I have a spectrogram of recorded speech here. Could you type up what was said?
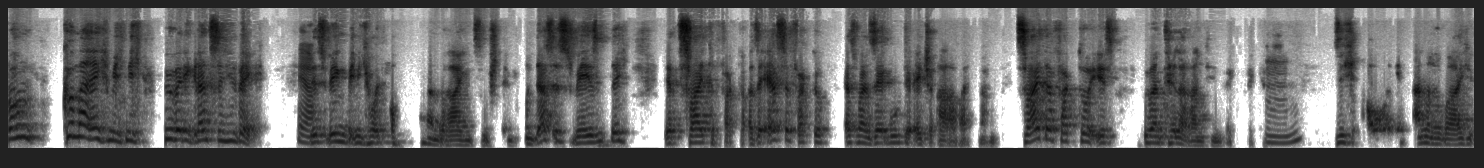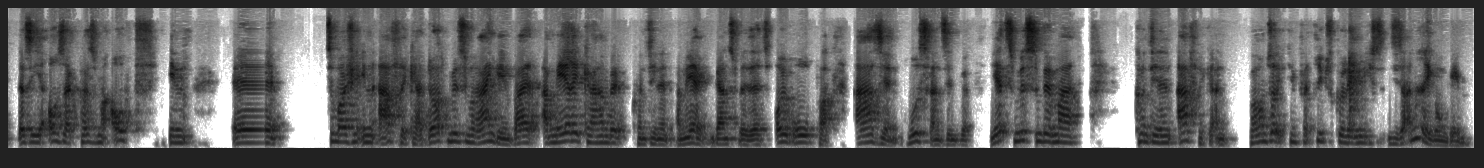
Warum kümmere ich mich nicht über die Grenzen hinweg? Ja. Deswegen bin ich heute auch in anderen Bereichen zuständig. Und das ist wesentlich der zweite Faktor. Also erster Faktor, erstmal sehr gute HR-Arbeit machen. Zweiter Faktor ist, über den Tellerrand hinweg mhm. Sich auch in andere Bereiche, dass ich auch sage, pass mal auf, in, äh, zum Beispiel in Afrika, dort müssen wir reingehen, weil Amerika haben wir, Kontinent Amerika ganz besetzt, Europa, Asien, Russland sind wir. Jetzt müssen wir mal Kontinent Afrika an. Warum soll ich den Vertriebskollegen nicht diese Anregung geben?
